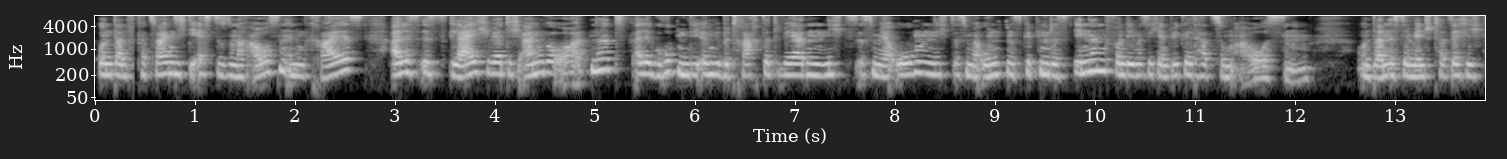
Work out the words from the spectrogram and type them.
und dann verzweigen sich die Äste so nach außen in einem Kreis. Alles ist gleichwertig angeordnet. Alle Gruppen, die irgendwie betrachtet werden, nichts ist mehr oben, nichts ist mehr unten. Es gibt nur das Innen, von dem es sich entwickelt hat, zum Außen. Und dann ist der Mensch tatsächlich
